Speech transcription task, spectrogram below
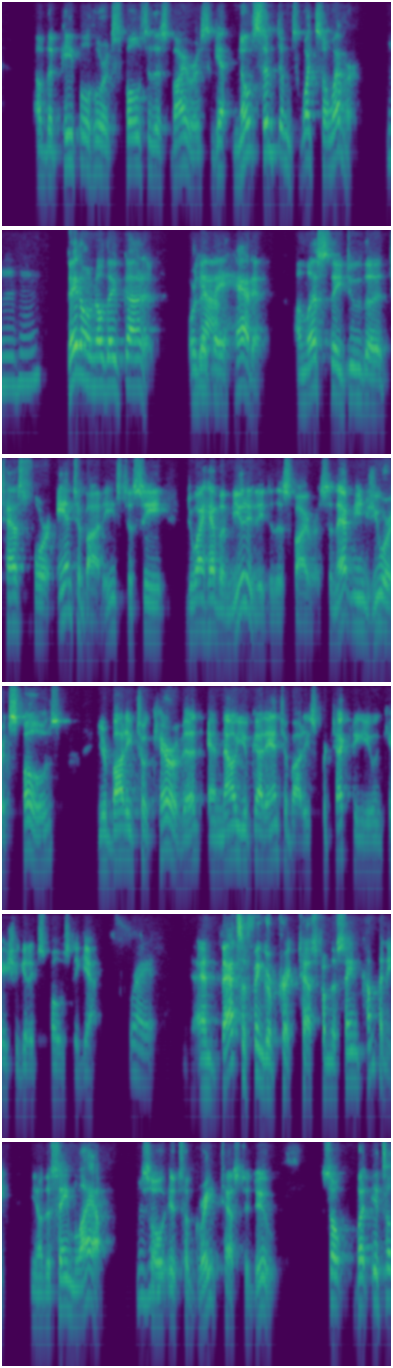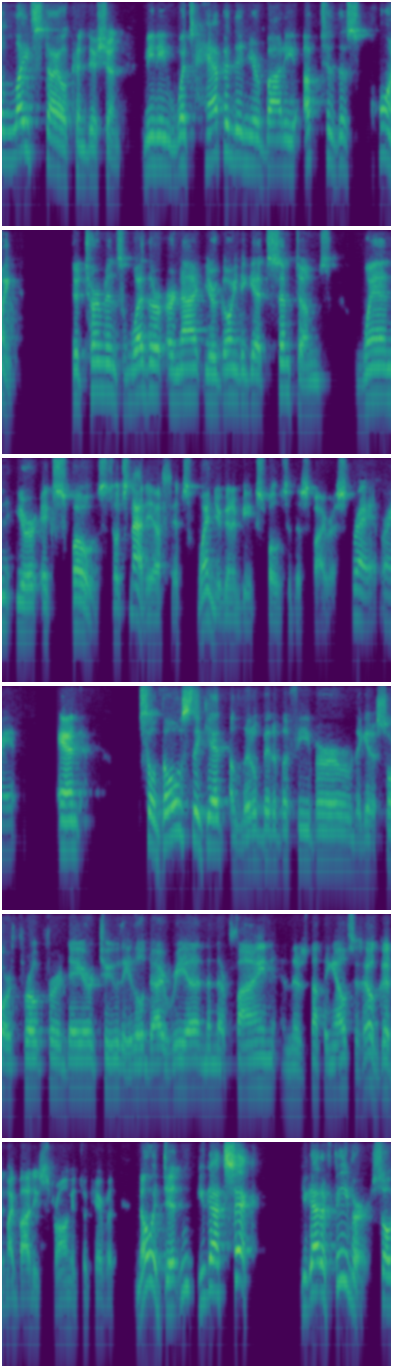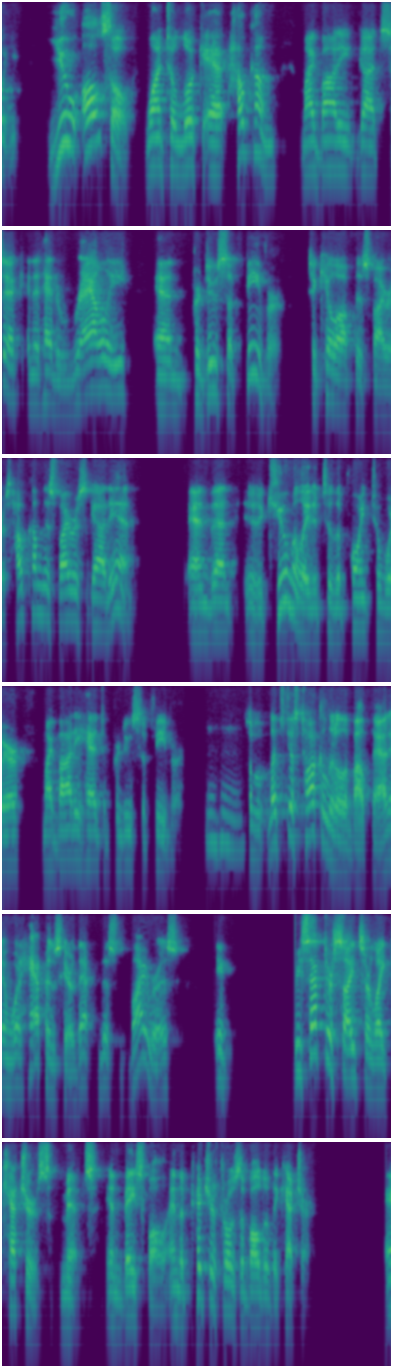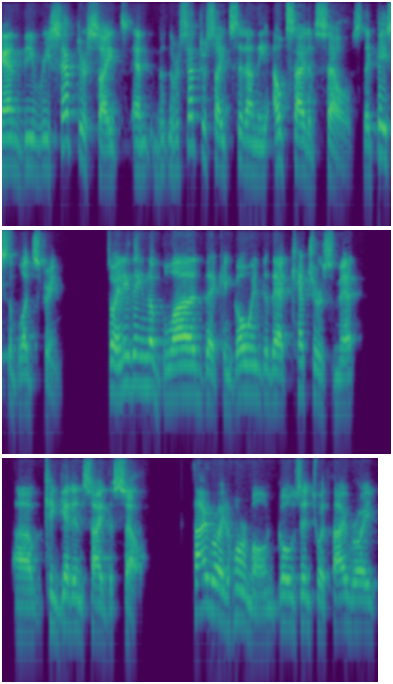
of the people who are exposed to this virus get no symptoms whatsoever. Mm-hmm. They don't know they've got it or that yeah. they had it unless they do the test for antibodies to see do I have immunity to this virus? And that means you were exposed, your body took care of it, and now you've got antibodies protecting you in case you get exposed again. Right. And that's a finger prick test from the same company, you know, the same lab. Mm-hmm. So it's a great test to do. So, but it's a lifestyle condition, meaning what's happened in your body up to this point determines whether or not you're going to get symptoms when you're exposed. So it's not if, it's when you're going to be exposed to this virus. Right, right. And so those that get a little bit of a fever, they get a sore throat for a day or two, they get a little diarrhea, and then they're fine, and there's nothing else. They say, "Oh, good, my body's strong; it took care of it." No, it didn't. You got sick. You got a fever. So you also want to look at how come my body got sick and it had to rally and produce a fever to kill off this virus. How come this virus got in? And then it accumulated to the point to where my body had to produce a fever. Mm-hmm. So let's just talk a little about that and what happens here. That this virus, it receptor sites are like catcher's mitts in baseball, and the pitcher throws the ball to the catcher. And the receptor sites and the receptor sites sit on the outside of cells. They face the bloodstream. So anything in the blood that can go into that catcher's mitt uh, can get inside the cell. Thyroid hormone goes into a thyroid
